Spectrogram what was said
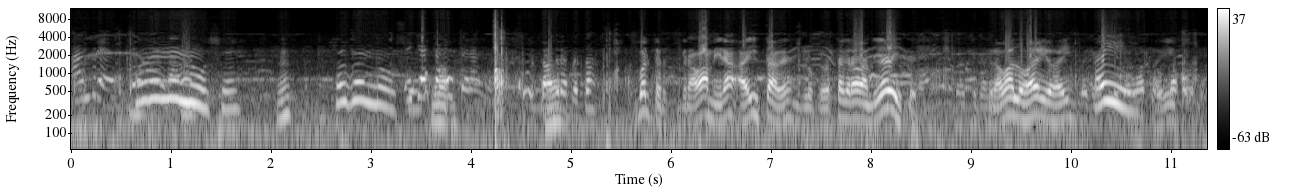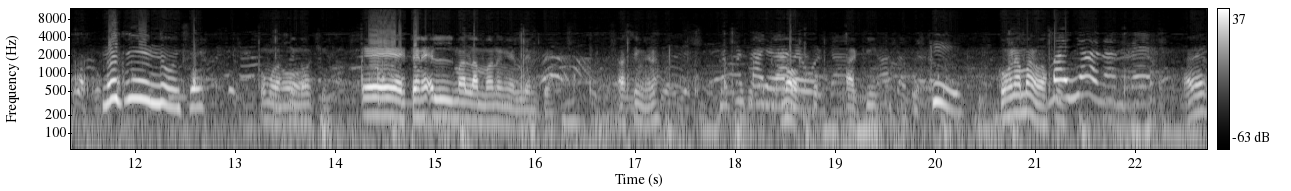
Andrés, no, no sé. ¿Mm? Eso no sé. ¿Y qué estás No. esperando? Está, Andrés, está. Walter, grabá, mira, ahí está, ¿ves? Lo que está grabando, ¿ya viste? Grabalos a ellos ahí. Ahí. Ahí. No tiene noche. ¿Cómo así No. noche? Eh, tener el, la mano en el lente. Así, mira. No, aquí. Aquí. Con una mano así. Mañana, Andrés. A ver.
